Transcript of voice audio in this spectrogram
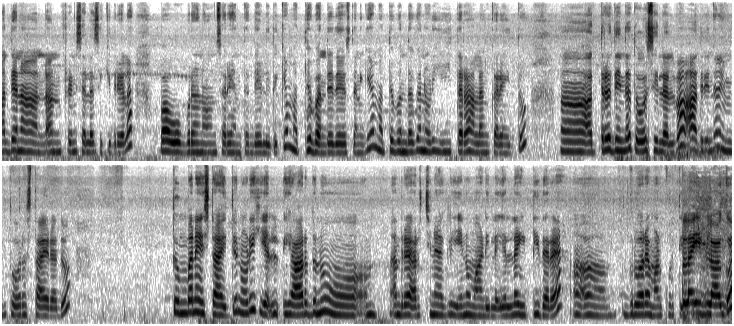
ಮಧ್ಯಾಹ್ನ ನನ್ನ ಫ್ರೆಂಡ್ಸ್ ಎಲ್ಲ ಸಿಕ್ಕಿದ್ರಿ ಅಲ್ಲ? ಬಾ ಹೋಗ್ಬರೋಣ ಒಂದು ಸರಿ ಅಂತಂದು ಹೇಳಿದ್ದಕ್ಕೆ ಮತ್ತೆ ಬಂದೆ ದೇವಸ್ಥಾನಕ್ಕೆ. ಮತ್ತೆ ಬಂದಾಗ ನೋಡಿ ಈ ಥರ ಅಲಂಕಾರ ಇತ್ತು. ಹತ್ರದಿಂದ ತೋರಿಸಿಲ್ಲಲ್ವ? ಆದ್ದರಿಂದ ನಿಮಗೆ ತೋರಿಸ್ತಾ ಇರೋದು. ತುಂಬಾ ಇಷ್ಟ ಆಯಿತು. ನೋಡಿ, ಎಲ್ ಯಾರ್ದೂ ಅಂದರೆ ಅರ್ಚನೆ ಆಗಲಿ ಏನೂ ಮಾಡಿಲ್ಲ. ಎಲ್ಲ ಇಟ್ಟಿದ್ದಾರೆ. ಗುರುವಾರ ಮಾಡ್ಕೊಡ್ತೀವಿ. ಈ ವ್ಲಾಗು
